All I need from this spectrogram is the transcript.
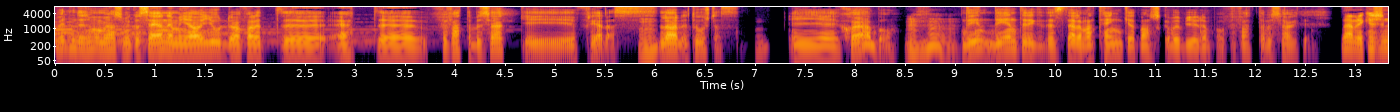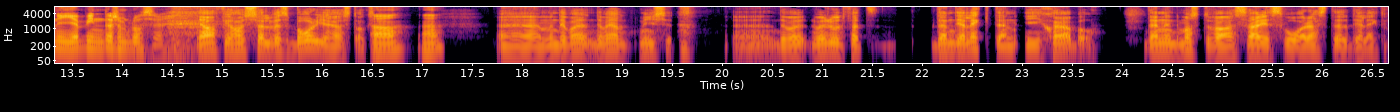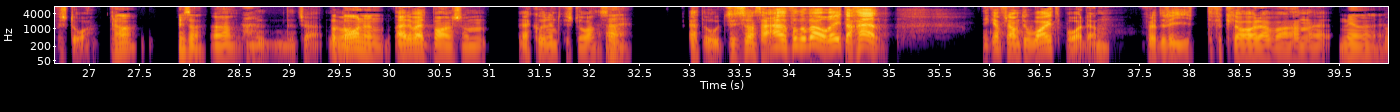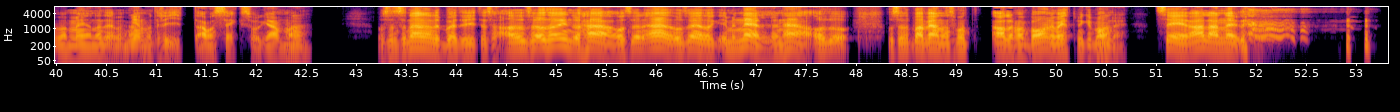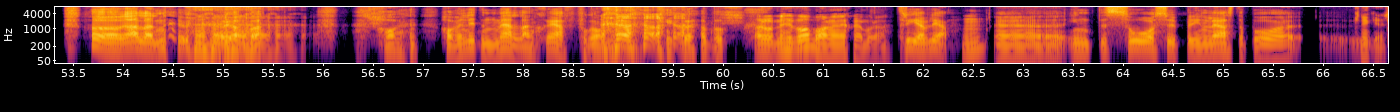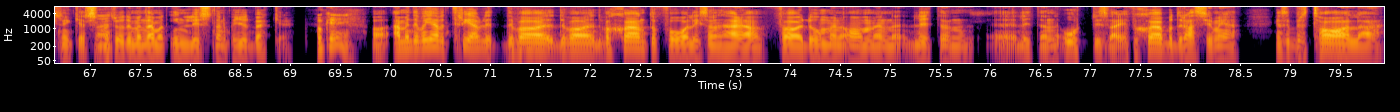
Jag vet inte om jag har så mycket att säga det, men jag gjorde i alla fall ett, eh, ett eh, författarbesök i fredags, Mm. lördag, torsdags. I Sjöbo. Mhm. Det är, det är inte riktigt ett ställe man tänker att man ska bli bjuden på författarbesök till. Nej, men det är kanske nya vindar som blåser. Ja, för jag har Sölvesborg i höst också. Ja, ja. Eh, men det var, det var jävligt mysigt. Eh, det, var, det var roligt för att den dialekten i Sjöbo, den måste vara Sveriges svåraste dialekt att förstå. ja. Det är så. Ja, det, det tror jag. Var Det barnen... nej, det var ett barn som, jag kunde inte förstå vad han sa. Nej. Ett ord. Så sa han så här, jag får gå vara och rita själv. gick han fram till whiteboarden för att rita, förklara vad han eh, Menar det? vad han menade Ja. genom att rita. Han var sex år gammal. Ja. Och sen så när han hade börjat rita så här, så är det här och sen är, och så är eminellen här. Och, så, och sen bara vände han sig mot alla de här barnen, det var jättemycket barn där. Ser alla nu? Hör alla nu? Och jag bara, har, har vi en liten mellanchef på gång här i Sjöbo? Vadå, men hur var barnen i Sjöbo då? Trevliga. Mm. Eh, inte så superinlästa på eh, Knyckers? Knyckers som Nej. jag trodde, men däremot inlyssnade på ljudböcker. Okej. Ja, ja, men det var jävligt trevligt. Det var, det var, det var skönt att få liksom den här fördomen om en liten, eh, liten ort i Sverige. För Sjöbo dras ju med ganska brutala eh,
